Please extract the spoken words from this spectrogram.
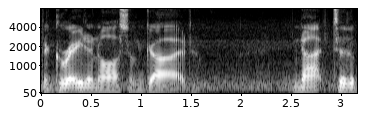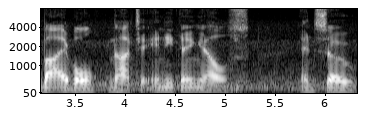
the great and awesome God, not to the Bible, not to anything else. And so,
